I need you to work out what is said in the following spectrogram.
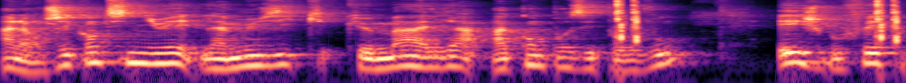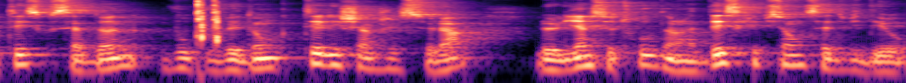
Alors, j'ai continué la musique que Mahalia a composée pour vous. Et je vous fais écouter ce que ça donne. Vous pouvez donc télécharger cela. Le lien se trouve dans la description de cette vidéo.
